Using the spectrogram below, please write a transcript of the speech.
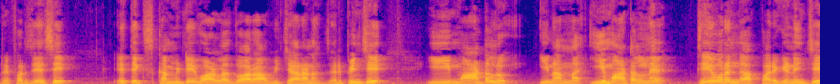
రిఫర్ చేసి ఎథిక్స్ కమిటీ వాళ్ళ ద్వారా విచారణ జరిపించి ఈ మాటలు ఈయనన్న ఈ మాటలనే తీవ్రంగా పరిగణించి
